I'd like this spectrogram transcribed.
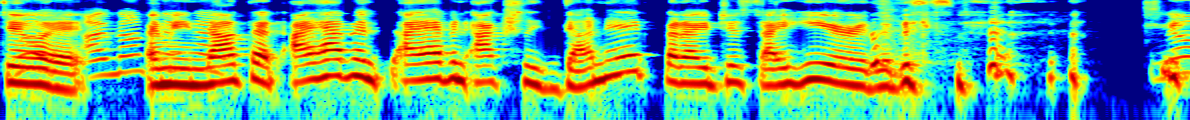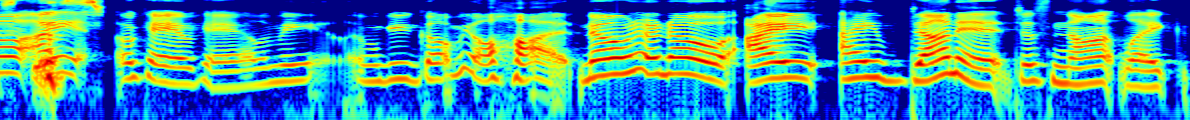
Do no, it. I'm not I mean, that... not that I haven't I haven't actually done it, but I just I hear that it's No, I okay, okay. Let me you got me all hot. No, no, no. I I've done it, just not like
